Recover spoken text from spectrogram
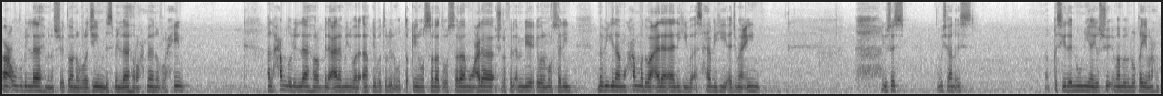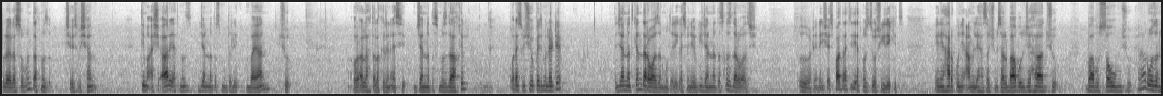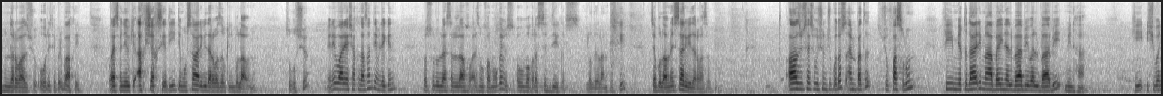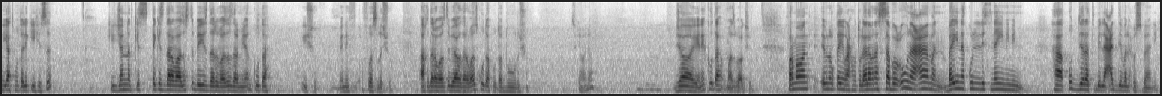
أعوذ بالله من الشيطان الرجيم بسم الله الرحمن الرحيم الحمد لله رب العالمين والعاقبة للمتقين والصلاة والسلام على أشرف الأنبياء والمرسلين نبينا محمد وعلى آله وأصحابه أجمعين یُس أسۍ وٕچھان أسۍ قصیٖدٕ نوٗنیا یُس چھُ اِمام ابن القیٖم رحمتہ اللہ صٲبُن تَتھ منٛز چھِ أسۍ وٕچھان تِم اشعار یَتھ منٛز جنتَس مُتعلق بیان چھُ اور اللہ تعالیٰ کٔرِنۍ اَسہِ جنتَس منٛز دٲخِل اور اَسہِ وٕچھو پٔتمہِ لَٹہِ جنت کٮ۪ن دروازَن مُتعلِق۔ اَسہِ ؤنِو کہِ جنتَس کٔژ دروازٕ چھِ ٲٹھ یعنی یہِ چھِ اَسہِ پَتہ تہِ یَتھ منٛز تہِ اوس یہِ لیکھِتھ یعنی ہر کُنہِ عملہِ ہسا چھُ مِثال باب الجِہاد چھُ بابُ صوم چھُ چھُنہ روزَن ہُنٛد دروازٕ چھُ اور یِتھَے پٲٹھۍ باقٕے اور اَسہِ وَنیو کہِ اکھ شخصیت یی تِمو ساروی دروازو کِنۍ بُلاونہٕ سُہ کُس چھُ یعنی واریاہ شخص آسان تِم لیکِن رسول اللہ صلی اللہُ علیہ وسلم فرمو کٔمِس ابوٗ بکرس صدیٖقس رضلانس کہِ ژےٚ بُلاونے ساروی دروازو کِنۍ تہٕ آز یُس اَسہِ وٕچھُن چھُ پوٚتُس اَمہِ پَتہٕ سُہ چھُ فصلُن فی مقدارِ مابین البابی ول بابی مِنہا کہِ یہِ چھُ وۄنۍ یَتھ مُتعلِق یہِ حِصہٕ کہِ جنت کِس أکِس دروازَس تہٕ بیٚیِس دروازَس درمیان کوٗتاہ یہِ چھُ یعنی فٲصلہٕ چھُ اکھ دروازٕ تہٕ بیاکھ دروازٕ کوٗتاہ کوٗتاہ دوٗر چھُ ژٕ کیاہ وَنیو جاے یعنی کوٗتاہ منٛزٕ باغ چھُ فرماوان ابن القیٖم رحمتہ اللہ وَنان کُلِس ول حُسبانی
